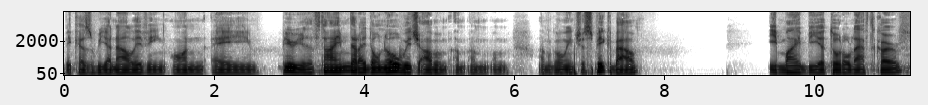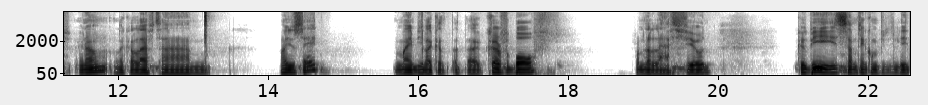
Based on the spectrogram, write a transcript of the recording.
Because we are now living on a period of time that I don't know which album I'm I'm I'm, I'm going to speak about it might be a total left curve, you know, like a left. Um, how you say it? It might be like a, a, a curveball from the left field. Could be something completely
